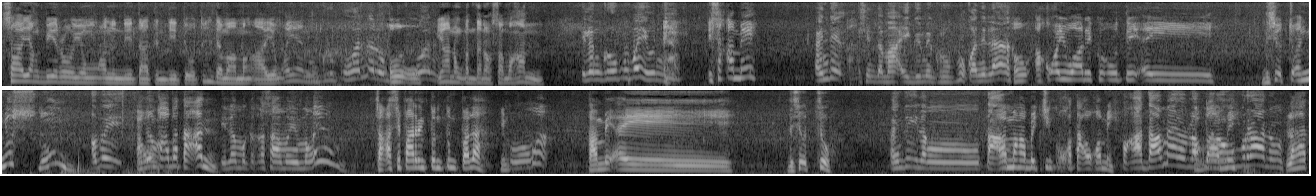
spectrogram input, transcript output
Sayang biro yung ano dito natin dito. Ito hindi mamang ayong ayan. Grupuhan, ano? Oo. Grupuhan. Yan ang ganda ng samahan. Ilang grupo ba yun? Isa kami. Ay hindi, sindamaigo may grupo kanila. Oh, ako ay wari ko uti ay 18 anyos noon. Abay, Ako ang ilang, kabataan. ilang magkakasama yung mga yun? Tsaka si paring tuntun pala. Yung- Oo nga. Kami ay 18. Ay hindi, ilang tao. Ang mga bitching ko katao kami. Pakadami, ano? Lang Ang dami. ano? Lahat.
